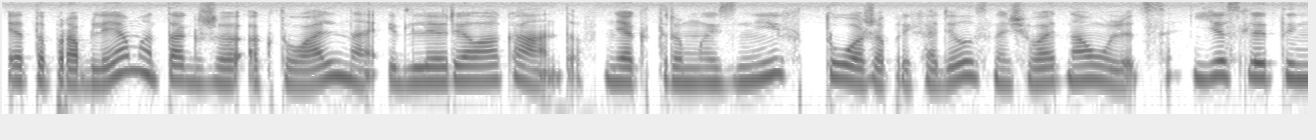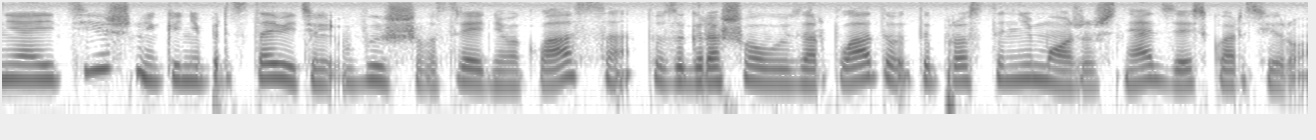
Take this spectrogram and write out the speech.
Эта проблема также актуальна и для релакантов. Некоторым из них тоже приходилось ночевать на улице. Если ты не айтишник и не представитель высшего среднего класса, то за грошовую зарплату ты просто не можешь снять здесь квартиру.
